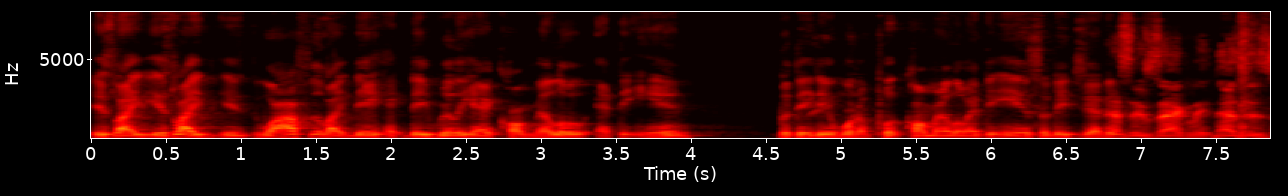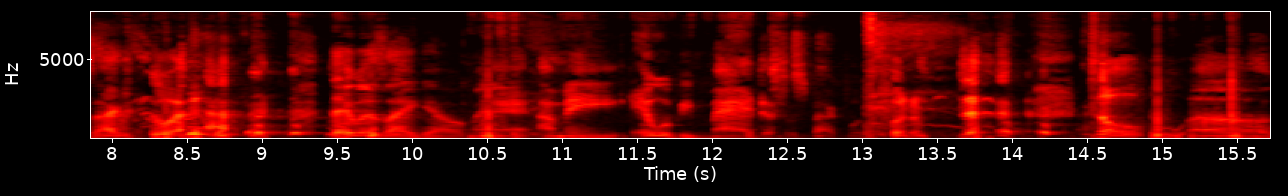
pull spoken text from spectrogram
It's like it's like it, why I feel like they they really had Carmelo at the end, but they didn't want to put Carmelo at the end, so they just had to. That's exactly that's exactly what happened. They was like, "Yo, man. I mean, it would be mad disrespectful to put him." so, uh,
